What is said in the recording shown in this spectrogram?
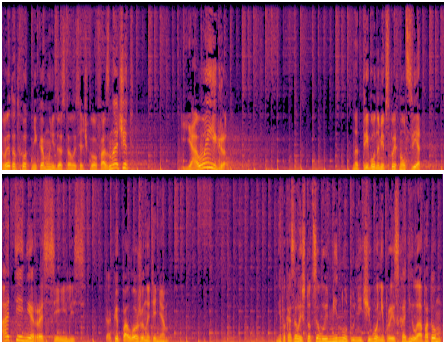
В этот ход никому не досталось очков, а значит, я выиграл! Над трибунами вспыхнул свет, а тени рассеялись, как и положено теням. Мне показалось, что целую минуту ничего не происходило, а потом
